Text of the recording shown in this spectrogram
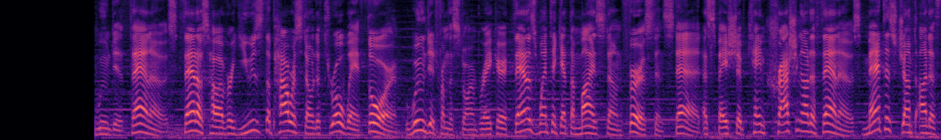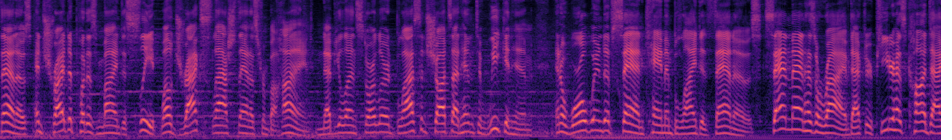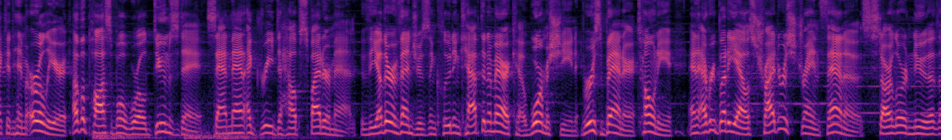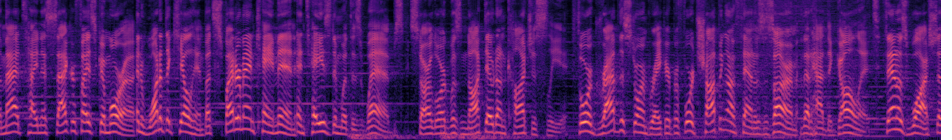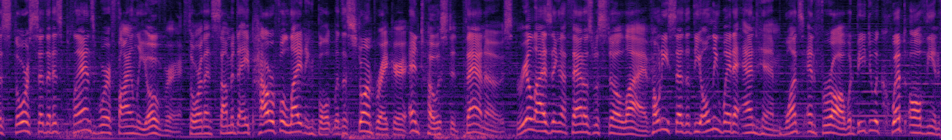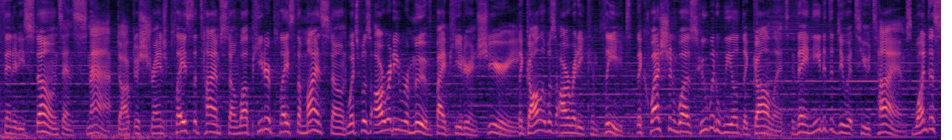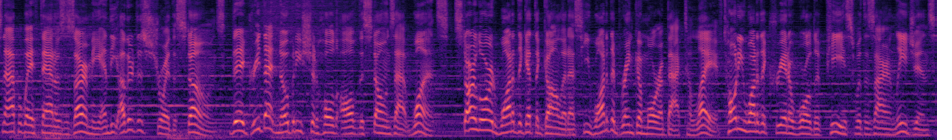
wounded Thanos. Thanos, however, used the Power Stone to throw away Thor. Wounded from the Stormbreaker, Thanos went to get the Mind Stone first instead. A spaceship came crashing onto Thanos. Mantis jumped onto Thanos and tried to put his mind to sleep while Drax slashed Thanos from behind. Nebula and Star-Lord blasted shots at him to weaken him, and a whirlwind of sand came and blinded Thanos. Sandman has arrived after Peter has contacted him earlier of a possible world doomsday. Sandman agreed to help Spider-Man. The other Avengers, including Captain America, War Machine, Bruce Banner, Tony, and everybody else tried to restrain Thanos. Star-Lord knew that the Mad Titan has sacrificed Gamora and wanted to kill him, but Spider-Man came in and tased him with his webs. Star-Lord was knocked out unconsciously. Thor grabbed the Stormbreaker before chopping off Thanos' arm that had the gauntlet. Thanos watched as Thor said that his plans were finally over. Thor then summoned a powerful lightning bolt with a Stormbreaker and toasted Thanos. Realizing that Thanos was still alive, Tony said that the only way to end him once and for all would be to equip all the Infinity Stones and snap. Doctor Strange placed the Time Stone while Peter placed the Mind Stone, which was already removed by Peter and Shuri. The gauntlet was already complete. The question was who would wield the gauntlet. They needed to do it two times, one to snap away Thanos' army and the other destroy the stones. They agreed that nobody should hold all of the stones at once. Star-Lord wanted to get the gauntlet as he wanted to bring Gamora back to life. Tony wanted to create a world of peace with his Iron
